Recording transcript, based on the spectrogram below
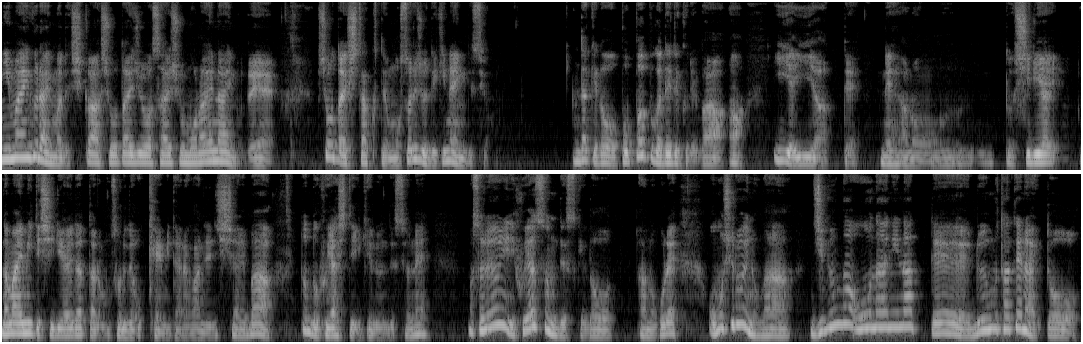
2枚ぐらいまでしか招待状は最初もらえないので、招待したくてもそれ以上できないんですよ。だけど、ポップアップが出てくれば、あ、いいやいいやって、ね、あの、知り合い、名前見て知り合いだったらもうそれで OK みたいな感じにしちゃえば、どんどん増やしていけるんですよね。まあ、それより増やすんですけど、あの、これ、面白いのが、自分がオーナーになって、ルーム立てないと、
